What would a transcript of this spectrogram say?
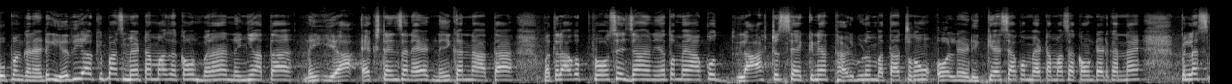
ओपन करना है, ठीक है? यदि आपके पास मेटा मास अकाउंट बनाना नहीं आता, नहीं, या एक्सटेंशन ऐड नहीं करना आता मतलब आपको प्रोसेस जाननी है तो मैं आपको लास्ट सेकंड या थर्ड वीडियो में बता चुका हूँ ऑलरेडी कैसे आपको मेटा मास अकाउंट ऐड करना है प्लस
